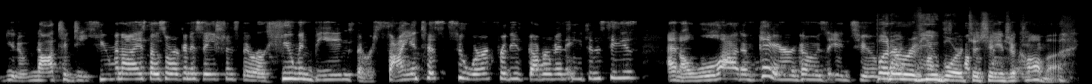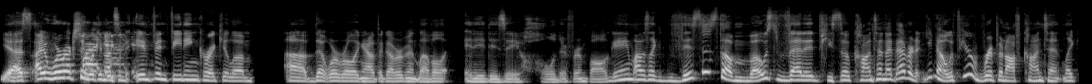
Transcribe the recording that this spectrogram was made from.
you know not to dehumanize those organizations there are human beings there are scientists who work for these government agencies and a lot of care goes into but a review board to change a comma yes I, we're actually working on some infant feeding curriculum uh, that we're rolling out at the government level, and it is a whole different ball game. I was like, this is the most vetted piece of content I've ever done. You know, if you're ripping off content like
